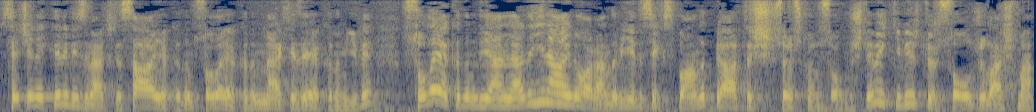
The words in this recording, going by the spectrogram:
seçenekleri biz verdik. Sağa yakınım, sola yakınım, merkeze yakınım gibi. Sola yakınım diyenlerde yine aynı oranda bir 7-8 puanlık bir artış söz konusu olmuş. Demek ki bir tür solculaşma,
